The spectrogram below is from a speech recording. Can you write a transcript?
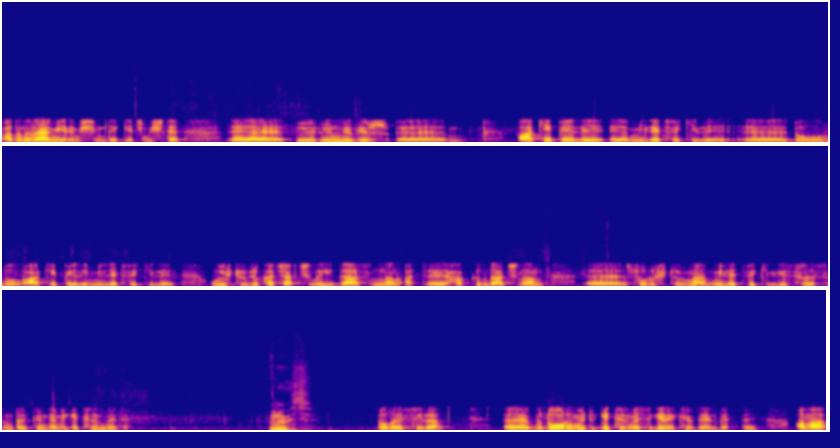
adını vermeyelim şimdi geçmişte e, ünlü bir e, AKP'li e, milletvekili, e, doğulu AKP'li milletvekili uyuşturucu kaçakçılığı iddiasından e, hakkında açılan e, soruşturma milletvekilliği sırasında gündeme getirilmedi. Evet. Dolayısıyla e, bu doğru muydu? Getirilmesi gerekirdi elbette. Ama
